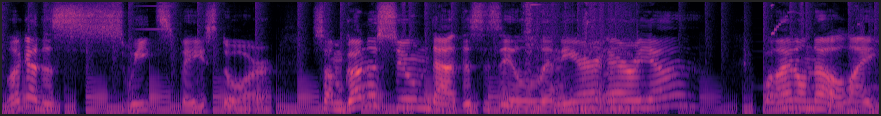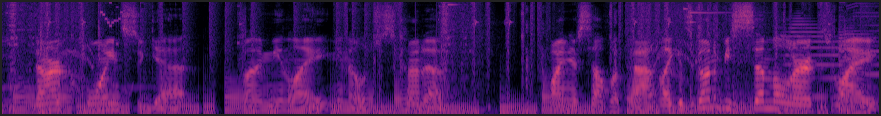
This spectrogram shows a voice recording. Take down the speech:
Look at this sweet space door. So I'm gonna assume that this is a linear area? Well, I don't know, like, there are coins to get. But I mean, like, you know, just kind of find yourself a path. Like, it's gonna be similar to, like,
